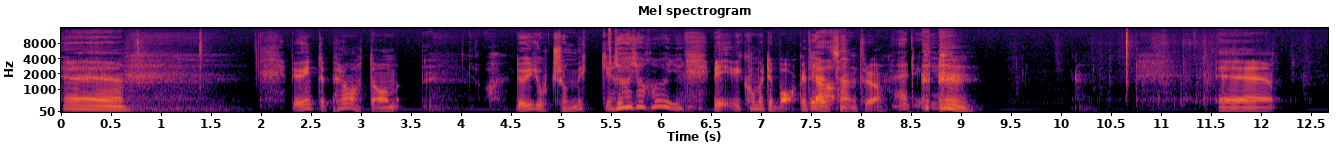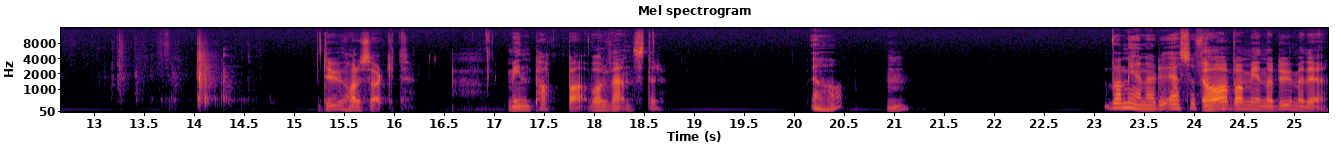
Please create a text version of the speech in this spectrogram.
Eh, vi har ju inte pratat om... Du har ju gjort så mycket. Ja, jag har ju det. Vi, vi kommer tillbaka till Ja. det sen tror jag. Herregud. Eh, du har sagt Min pappa var vänster. Ja. Mm. Vad menar du? Alltså för... Ja, vad menar du med det?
